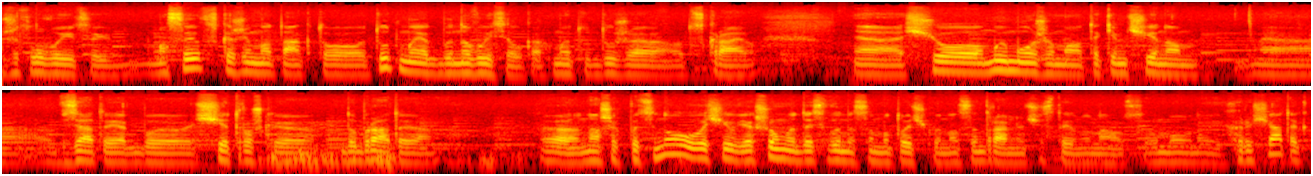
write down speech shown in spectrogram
житловий цей масив, скажімо так, то тут ми якби на висілках, ми тут дуже от з краю. Е, Що ми можемо таким чином е, взяти, якби ще трошки добрати е, наших поціновувачів, якщо ми десь винесемо точку на центральну частину, на ось умовний хрещатик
